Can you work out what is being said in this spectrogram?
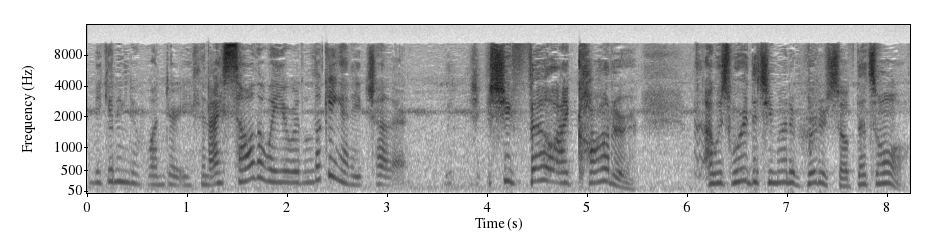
I'm beginning to wonder, Ethan. I saw the way you were looking at each other. She fell, I caught her. I was worried that she might have hurt herself, that's all.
